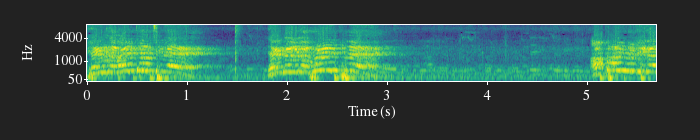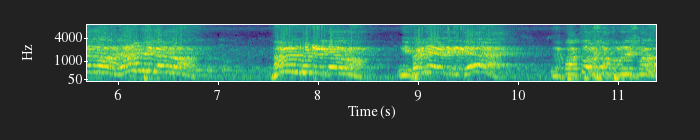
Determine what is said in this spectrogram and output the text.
எங்களோட வைத்தியத்துல எங்களோட உழைப்பு. அப்பா அப்பாயின்மெண்ட் கேட்கிறோம் யாருக்கு கேட்கிறோம்? மேனேஜ்மெண்ட் கேட்கிறோம். நீ வெளியே எடுக்கிறீங்க இந்த பத்து வருஷம் பத்து வருஷம்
